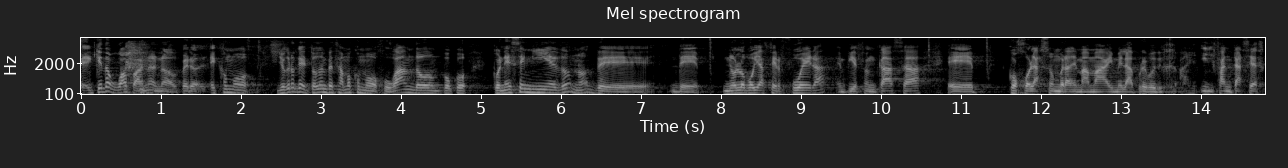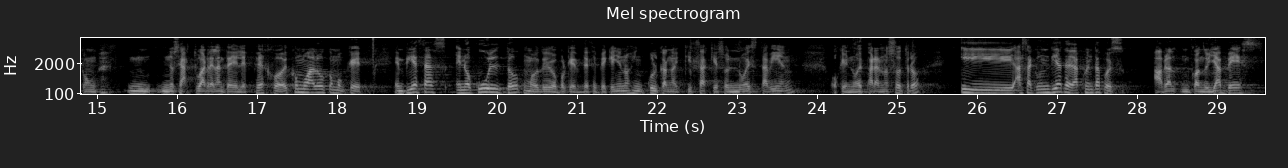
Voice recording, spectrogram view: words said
eh, quedo guapa, no, no, pero es como, yo creo que todo empezamos como jugando un poco con ese miedo, ¿no? De, de no lo voy a hacer fuera, empiezo en casa, eh, cojo la sombra de mamá y me la pruebo y, dije, "Ay", y fantaseas con, mm, no sé, actuar delante del espejo. Es como algo como que empiezas en oculto, como digo, porque desde pequeño nos inculcan quizás que eso no está bien o que no es para nosotros. Y hasta que un día te das cuenta, pues, cuando ya ves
